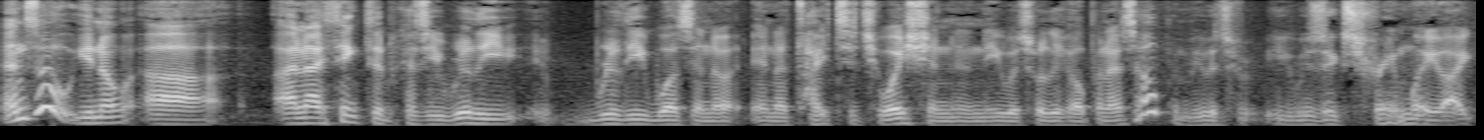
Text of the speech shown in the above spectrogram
and so, you know, uh, and I think that because he really, really was in a in a tight situation, and he was really hoping I was helping. He was he was extremely like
